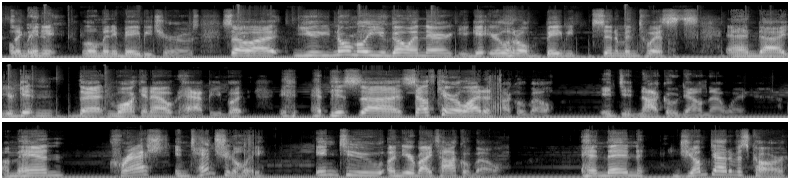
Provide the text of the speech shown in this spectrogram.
It's Oh, like baby. mini little mini baby churros. So uh, you, you normally you go in there, you get your little baby cinnamon twists, and uh, you're getting that and walking out happy. But at this uh, South Carolina Taco Bell, it did not go down that way. A man crashed intentionally into a nearby Taco Bell, and then jumped out of his car,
